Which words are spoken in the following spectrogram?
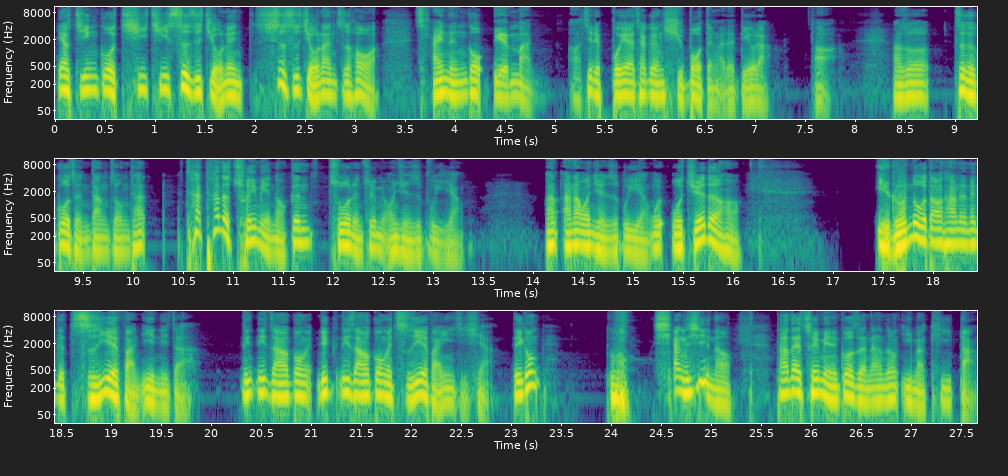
要经过七七四十九难，四十九难之后啊，才能够圆满啊。这里不要再跟修补等来的丢了啊。他说这个过程当中，他他他的催眠哦，跟所有人催眠完全是不一样，啊啊，那完全是不一样。我我觉得哈、哦，也沦落到他的那个职业反应，你知道？你你怎样讲？你你怎样讲的职业反应几下？你讲我 相信哦，他在催眠的过程当中，伊嘛起档。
